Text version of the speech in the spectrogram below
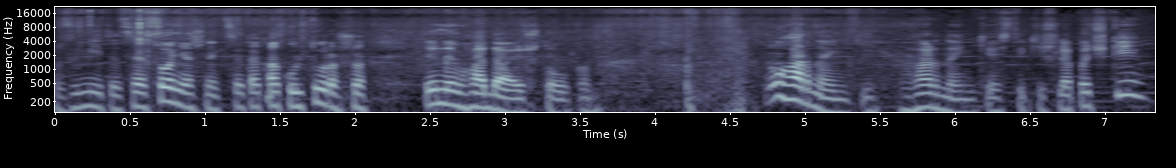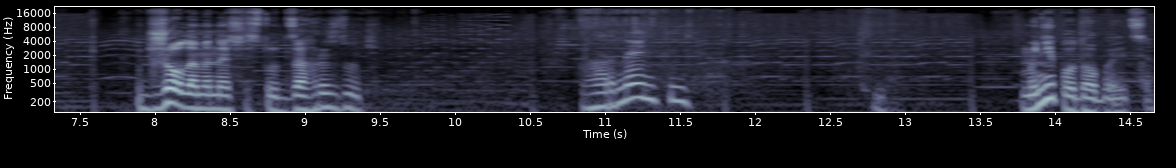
Розумієте, це соняшник, це така культура, що ти не вгадаєш толком. Ну, гарненький, гарненький. Ось такі шляпочки. Бджоли мене щось тут загризуть. Гарненький. Мені подобається.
